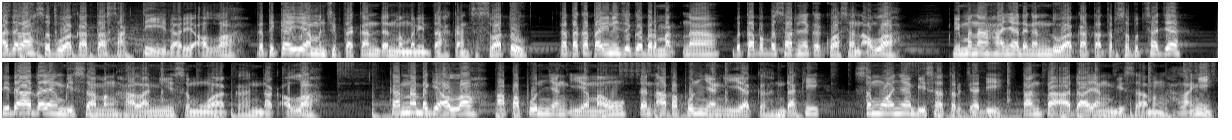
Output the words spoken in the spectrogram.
adalah sebuah kata sakti dari Allah ketika ia menciptakan dan memerintahkan sesuatu Kata-kata ini juga bermakna betapa besarnya kekuasaan Allah Di mana hanya dengan dua kata tersebut saja, tidak ada yang bisa menghalangi semua kehendak Allah. Karena bagi Allah, apa pun yang ia mau dan apa pun yang ia kehendaki, semuanya bisa terjadi tanpa ada yang bisa menghalangi.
